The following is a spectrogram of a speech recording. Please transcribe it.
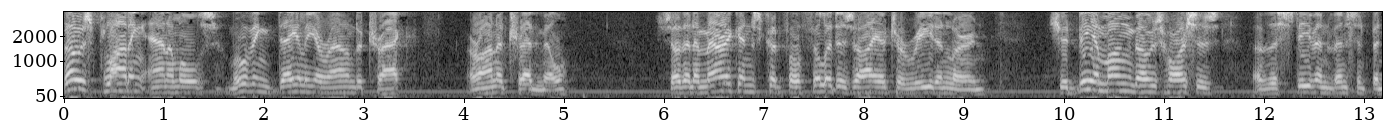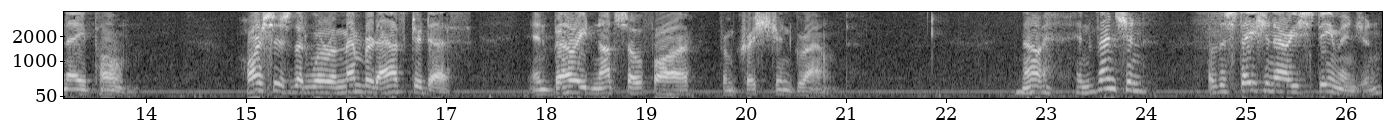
Those plodding animals moving daily around a track or on a treadmill so that Americans could fulfill a desire to read and learn should be among those horses of the Stephen Vincent Benet poem. Horses that were remembered after death and buried not so far from Christian ground. Now, invention of the stationary steam engine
